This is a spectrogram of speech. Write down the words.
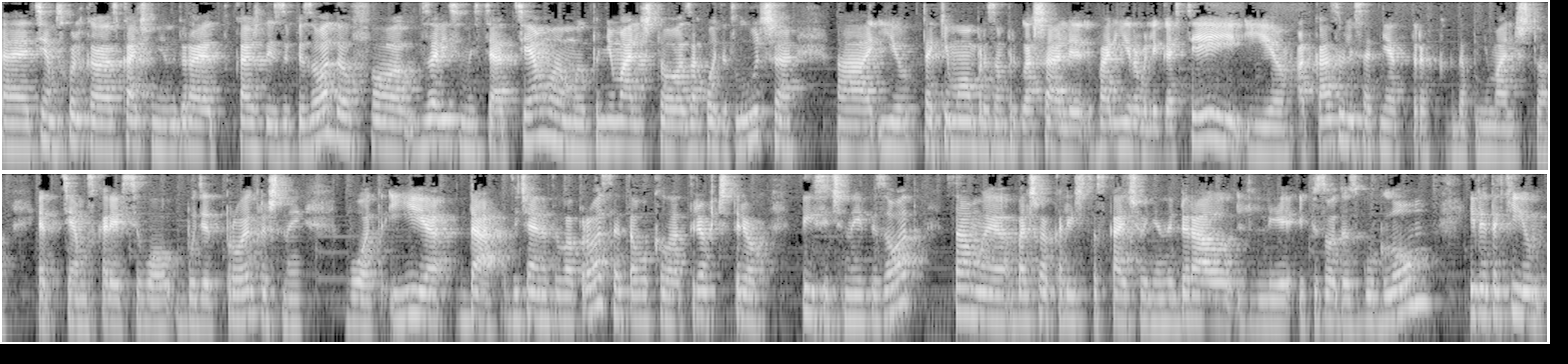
тем, сколько скачиваний набирает каждый из эпизодов. Э, в зависимости от темы мы понимали, что заходит лучше, э, и таким образом приглашали, варьировали гостей и отказывались от некоторых, когда понимали, что эта тема, скорее всего, будет проигрышной. Вот. И да, отвечая на этот вопрос, это около 3-4 тысяч на эпизод. Самое большое количество скачиваний набирали эпизоды с Гуглом или такие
